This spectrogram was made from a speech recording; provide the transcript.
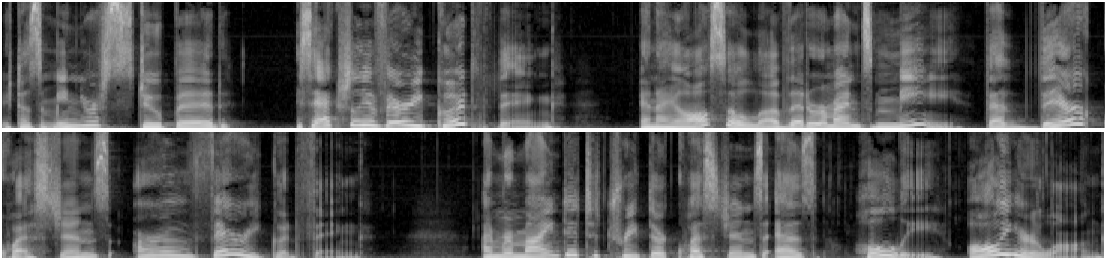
it doesn't mean you're stupid. It's actually a very good thing. And I also love that it reminds me that their questions are a very good thing. I'm reminded to treat their questions as holy all year long,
